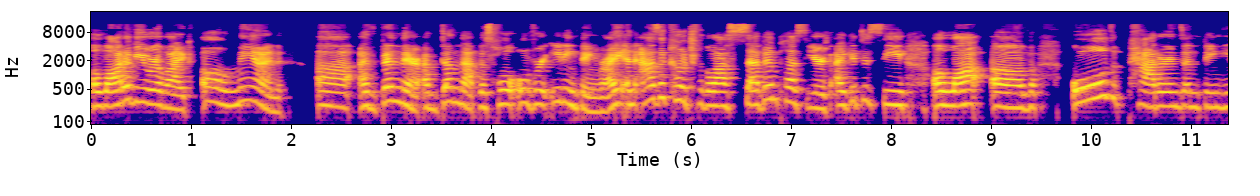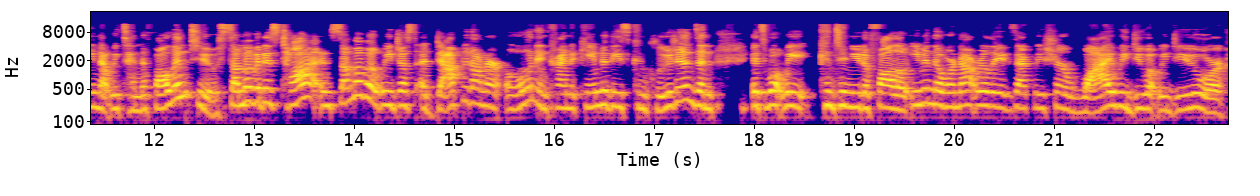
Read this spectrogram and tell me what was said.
a lot of you are like, oh man, uh, I've been there. I've done that, this whole overeating thing, right? And as a coach for the last seven plus years, I get to see a lot of old patterns and thinking that we tend to fall into. Some of it is taught and some of it we just adapted on our own and kind of came to these conclusions. And it's what we continue to follow, even though we're not really exactly sure why we do what we do or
